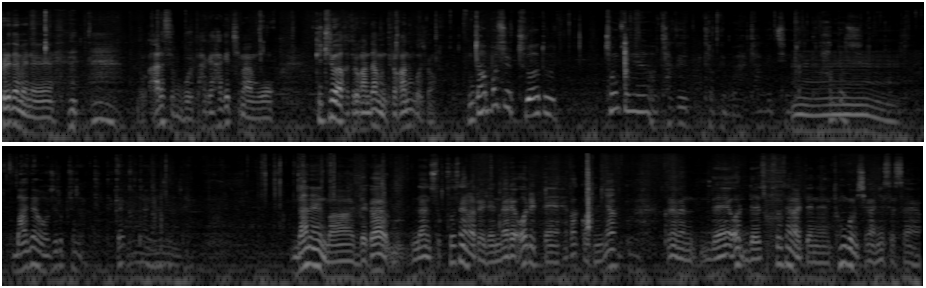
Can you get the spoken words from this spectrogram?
그래 되면은 뭐 알아서 뭐 하게 하겠지만 뭐 기출이가 들어간다면 들어가는 거죠 근데 한 번씩 주아도 청소해요 자기 저기 뭐야 자기 집 같은 거한 번씩 음. 마냥 어지럽진 않던데 깨끗하게 하는데 나는 막 내가 난 숙소 생활을 옛날에 어릴 때 해봤거든요. 그러면 내, 어- 내 숙소 생활 때는 통금 시간이 있었어요.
